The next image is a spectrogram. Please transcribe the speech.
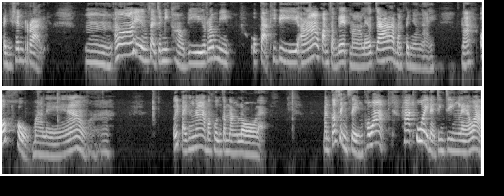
เป็นเช่นไร อืมเอ้ยสงสัยจะมีข่าวดี เริ่มมีโอกาสที่ดีอ้าวความสำเร็จมาแล้วจ้ามันเป็นยังไง นะ โอ้โห มาแล้วเอ้ย ไปข้างหน้าบางคนกำลังรอแหละ มันก็เซ็งๆ เพราะว่าห้าถ้วยเนี่ยจริง ๆ แล้วอะ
